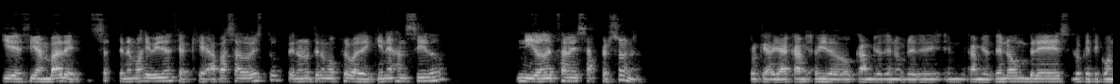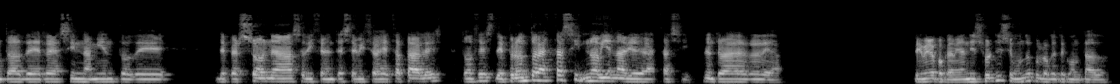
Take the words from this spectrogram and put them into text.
Y decían, vale, tenemos evidencias que ha pasado esto, pero no tenemos prueba de quiénes han sido ni dónde están esas personas. Porque había habido cambios de, nombre cambios de nombres, lo que te contaba de reasignamiento de, de personas a diferentes servicios estatales. Entonces, de pronto la Stasi, no había nadie de la Stasi dentro de la RDA. Primero porque habían disuelto y segundo por lo que te he contado.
